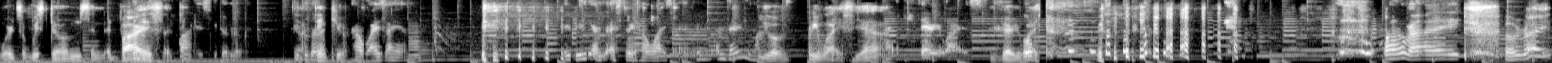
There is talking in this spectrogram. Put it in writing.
words of wisdoms and advice. I think Wise, you don't know. yeah, People thank you. how wise I am. They really underestimate how wise I am. I'm, I'm very wise. You are very wise, yeah. I'm very wise. Very Oh. wise. All right. All right.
